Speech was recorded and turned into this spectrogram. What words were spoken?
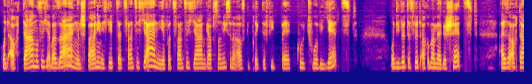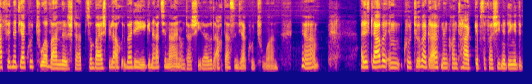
Und auch da muss ich aber sagen, in Spanien, ich lebe seit 20 Jahren hier, vor 20 Jahren gab es noch nicht so eine ausgeprägte Feedback-Kultur wie jetzt. Und die wird, das wird auch immer mehr geschätzt. Also auch da findet ja Kulturwandel statt, zum Beispiel auch über die generationalen Unterschiede. Also auch das sind ja Kulturen. Ja. Also ich glaube, im kulturübergreifenden Kontakt gibt es so verschiedene Dinge, die,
